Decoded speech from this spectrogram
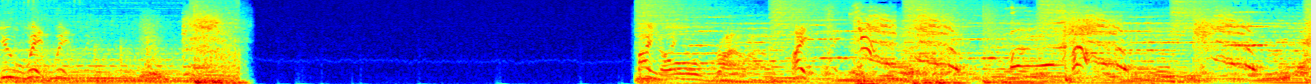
You win. win. Final round. Fight! Hey,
